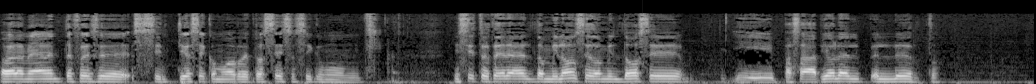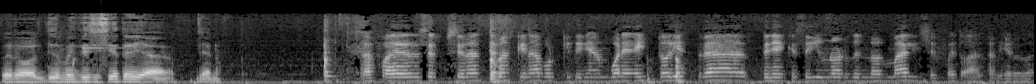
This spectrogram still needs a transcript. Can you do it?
Ahora nuevamente fue ese, sintió ese como retroceso, así como... Insisto, este era el 2011, 2012 y pasaba piola el, el evento. Pero el 2017 ya, ya no. Fue decepcionante más que nada porque tenían buenas historias atrás, tenían que seguir un orden normal y se fue toda la mierda.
